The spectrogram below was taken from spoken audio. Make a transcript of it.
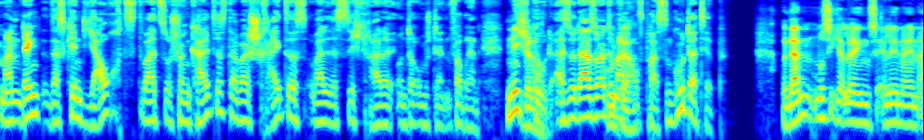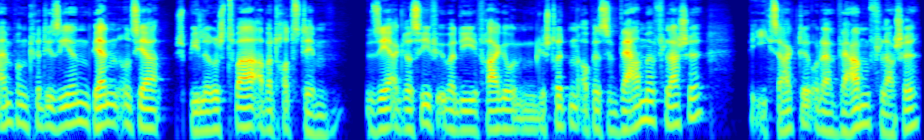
man denkt, das Kind jauchzt, weil es so schön kalt ist, dabei schreit es, weil es sich gerade unter Umständen verbrennt. Nicht genau. gut. Also da sollte Guter. man aufpassen. Guter Tipp. Und dann muss ich allerdings Elena in einem Punkt kritisieren. Wir hatten uns ja spielerisch zwar, aber trotzdem sehr aggressiv über die Frage gestritten, ob es Wärmeflasche, wie ich sagte, oder Wärmflasche,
